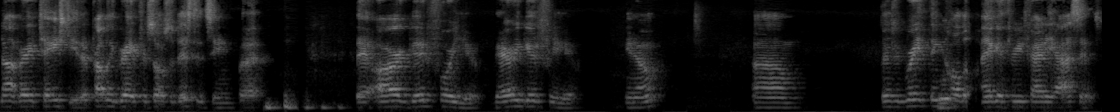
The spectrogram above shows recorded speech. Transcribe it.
not very tasty. They're probably great for social distancing, but They are good for you, very good for you. You know, um, there's a great thing called omega three fatty acids,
